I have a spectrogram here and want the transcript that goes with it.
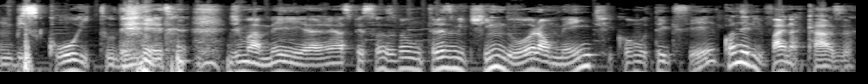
um biscoito de, de uma meia. Né? As pessoas vão transmitindo oralmente como tem que ser. Quando ele vai na casa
